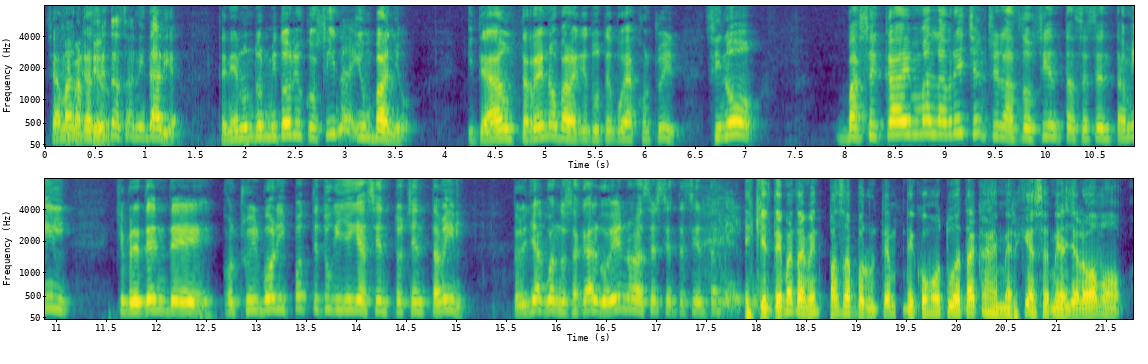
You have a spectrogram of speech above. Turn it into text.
Se llaman casetas sanitarias. Tenían un dormitorio, cocina y un baño. Y te da un terreno para que tú te puedas construir. Si no, va a ser cada vez más la brecha entre las 260 mil que pretende construir Boris. Ponte tú que llegue a 180 mil. Pero ya cuando saca el gobierno van a ser 700 mil. Es que el tema también pasa por un tema de cómo tú atacas emergencia. Mira, ya lo vamos a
